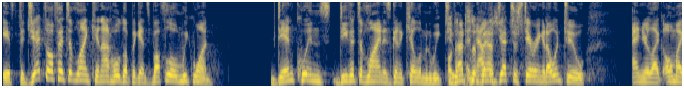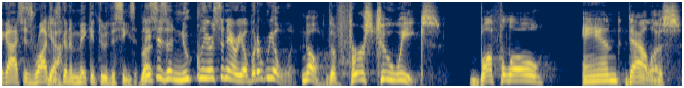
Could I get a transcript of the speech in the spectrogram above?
If the Jets' offensive line cannot hold up against Buffalo in week one, Dan Quinn's defensive line is going to kill him in week oh, two. Oh, that's and the now best. the Jets are staring at 0 2, and you're like, oh my gosh, is Rodgers Yeah. going to make it through the season? Right. This is a nuclear scenario, but a real one. No, the first two weeks, Buffalo and Dallas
